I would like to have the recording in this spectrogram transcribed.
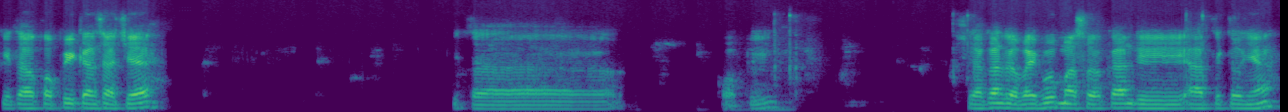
kita kopikan saja. Kita copy. Silakan Bapak Ibu masukkan di artikelnya.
